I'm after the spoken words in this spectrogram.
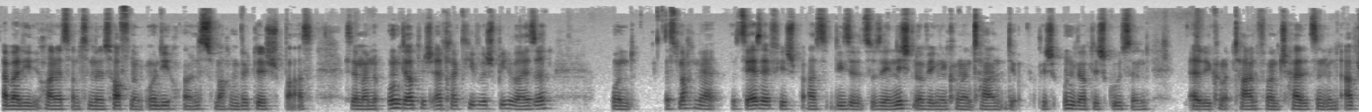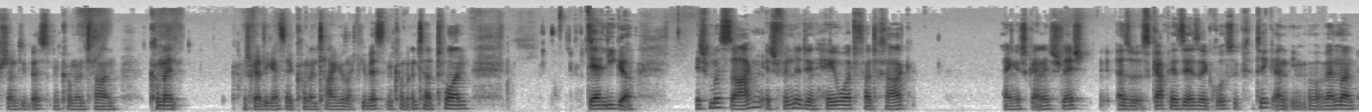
Aber die Hornets haben zumindest Hoffnung und die Hornets machen wirklich Spaß. Ist immer eine unglaublich attraktive Spielweise und es macht mir sehr, sehr viel Spaß, diese zu sehen. Nicht nur wegen den Kommentaren, die wirklich unglaublich gut sind. Also die Kommentare von Charlotte sind mit Abstand die besten Kommentaren. Komment habe ich gerade die ganze Zeit Kommentar gesagt, die besten Kommentatoren der Liga. Ich muss sagen, ich finde den Hayward-Vertrag eigentlich gar nicht schlecht. Also es gab ja sehr, sehr große Kritik an ihm, aber wenn man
